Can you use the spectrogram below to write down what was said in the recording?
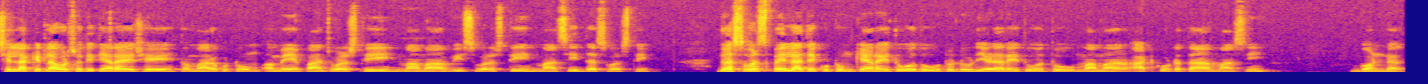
છેલ્લા કેટલા વર્ષોથી ત્યાં રહે છે? તો મારો કુટુંબ, અમે પાંચ વર્ષથી, મામા વીસ વર્ષથી, માસી દસ વર્ષથી. દસ વર્ષ પહેલાં તે કુટુંબ ક્યાં રહેતું હતું? તો ડોડિયાળા રહેતું હતું. મામા આટકોટ હતા, માસી ગોંડલ.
